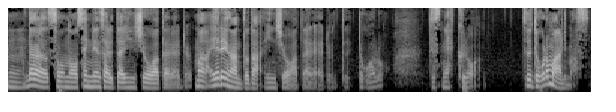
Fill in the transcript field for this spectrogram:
うん。だから、その洗練された印象を与えられる。まあ、エレガントな印象を与えられるっていうところですね、黒は。そういうところもあります。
